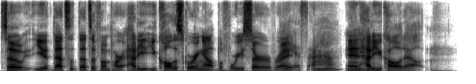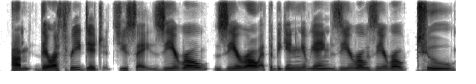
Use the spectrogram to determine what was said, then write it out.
So you that's that's a fun part. How do you you call the scoring out before you serve, right? Yes. Uh huh. And how do you call it out? Um, there are three digits. You say zero, zero at the beginning of game, zero, zero, two.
